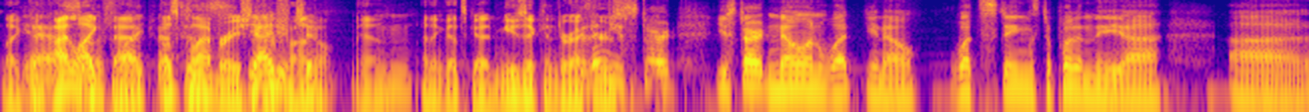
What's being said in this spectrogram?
Like Yeah, I so like that. like Those this is- collaborations yeah, I are do fun. too. Yeah, Mhm. I think that's good. Music and 'Cause then you start you start knowing what you know what stings to put in the uh, uh,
